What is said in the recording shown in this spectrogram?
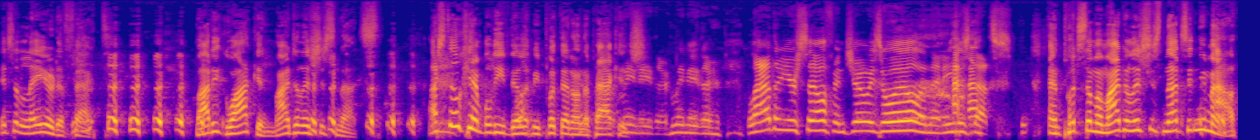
it's a layered effect. Body guac and my delicious nuts. I still can't believe they let me put that on the package. Me neither. Me neither. Lather yourself in Joey's oil and then eat his nuts. and put some of my delicious nuts in your mouth.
